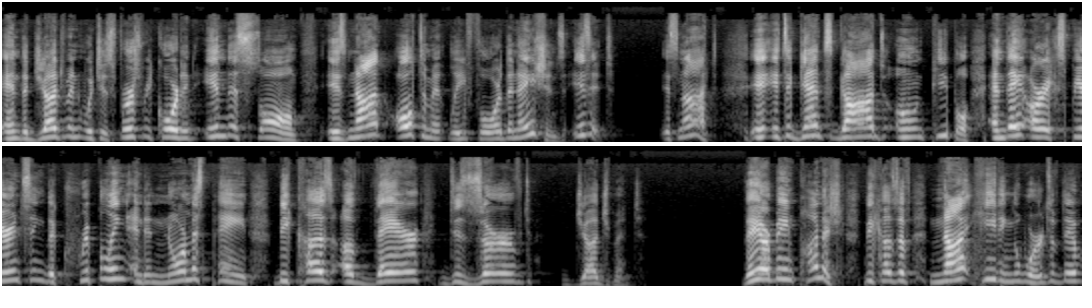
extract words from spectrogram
And the judgment which is first recorded in this psalm is not ultimately for the nations, is it? It's not. It's against God's own people. And they are experiencing the crippling and enormous pain because of their deserved judgment. They are being punished because of not heeding the words of the,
